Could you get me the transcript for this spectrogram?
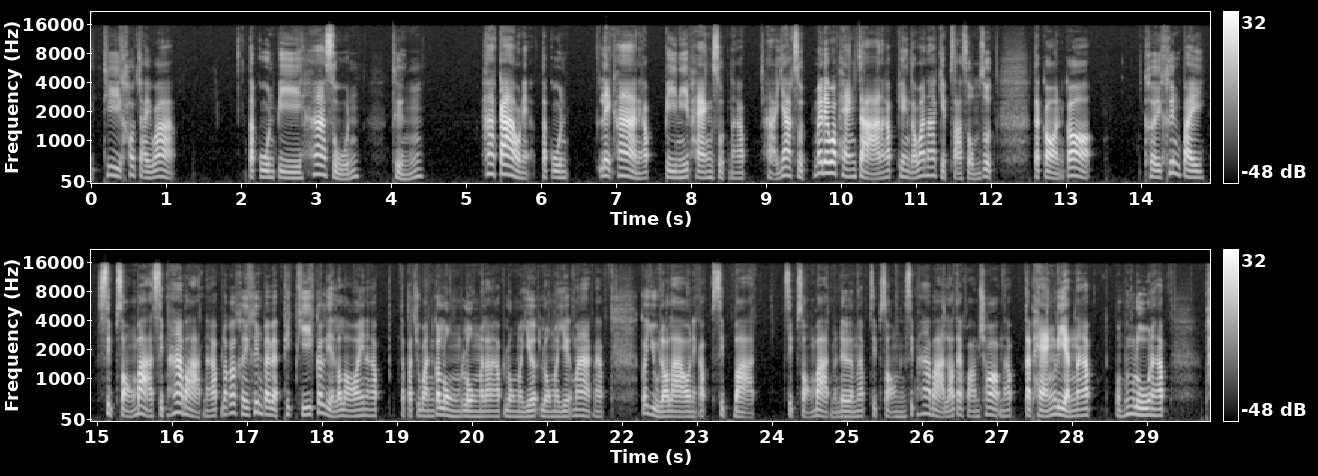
10 ที่เข้าใจว่าตระกูลปี 50 ถึง 59 เนี่ยตระกูล เลข5นะครับปีนี้แพงสุดนะครับหายากสุดไม่ได้ว่าแพงจ๋านะครับ เพียงแต่ว่าน่าเก็บสะสมสุด แต่ก่อนก็เคยขึ้นไป 12 บาท 15 บาทนะครับแล้วก็เคยขึ้นไปแบบพีคๆก็เหรียญละร้อยนะครับแต่ปัจจุบันก็ลงลงมาแล้วนะครับลงมาเยอะลงมาเยอะมากนะครับก็อยู่ราวๆนะครับ10 บาท 12 บาทเหมือนเดิมนะครับ12ถึง15 บาทแล้วแต่ความชอบนะครับแต่แผงเหรียญนะครับ ผมเพิ่งรู้นะครับ แผ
